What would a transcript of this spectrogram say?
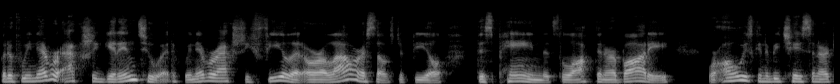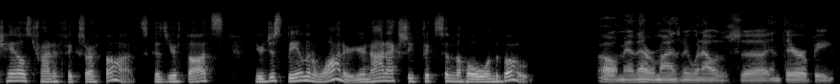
But if we never actually get into it, if we never actually feel it or allow ourselves to feel this pain that's locked in our body, we're always going to be chasing our tails trying to fix our thoughts because your thoughts, you're just bailing water. You're not actually fixing the hole in the boat. Oh man, that reminds me when I was uh, in therapy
